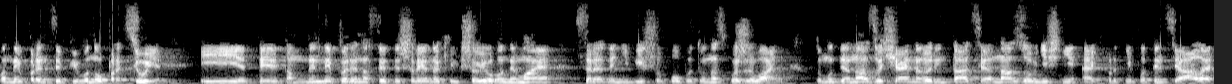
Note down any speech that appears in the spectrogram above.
вони в принципі воно працює. І ти там не, не перенаситиш ринок, якщо його немає всередині більшого попиту на споживання. Тому для нас звичайно орієнтація на зовнішні експортні потенціали,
